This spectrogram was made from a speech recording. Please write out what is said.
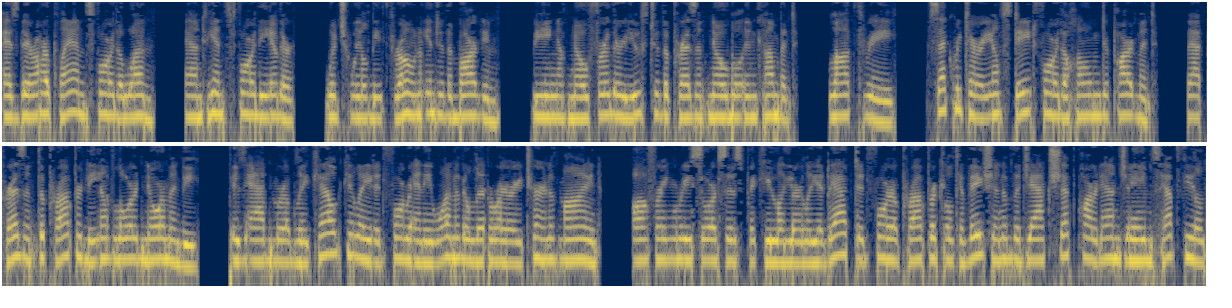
as there are plans for the one, and hints for the other which will be thrown into the bargain, being of no further use to the present noble incumbent. Lot 3. Secretary of State for the Home Department, at present the property of Lord Normanby, is admirably calculated for any one of a literary turn of mind, offering resources peculiarly adapted for a proper cultivation of the Jack Sheppard and James Hepfield,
